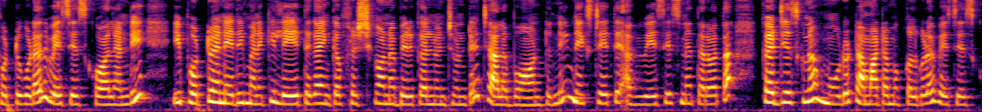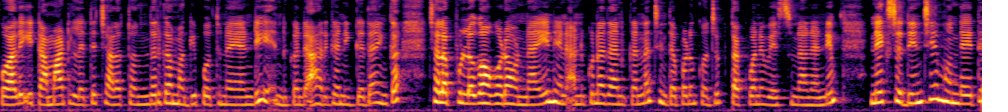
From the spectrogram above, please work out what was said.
పొట్టు కూడా వేసేసుకోవాలండి. ఈ పొట్టు అనేది మనకి లేతగా ఇంకా ఫ్రెష్గా ఉన్న బీరకాయల నుంచి ఉంటే చాలా బాగుంటుంది. నెక్స్ట్ అయితే అవి వేసేసిన తర్వాత కట్ చేసుకున్న మూడు టమాటా ముక్కలు కూడా వేసేసుకోవాలి. ఈ టమాటాలు అయితే చాలా తొందరగా మగ్గిపోతున్నాయండి. ఎందుకంటే ఆర్గానిక్ కదా ఇంకా చాలా పుల్లగా కూడా ఉన్నాయి. నేను అనుకున్న దానికన్నా చింతపడం కొంచెం తక్కువనే వేస్తున్నానండి. నెక్స్ట్ దించే ముందైతే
